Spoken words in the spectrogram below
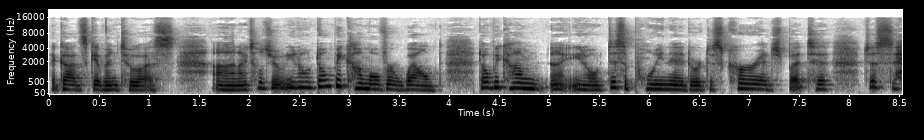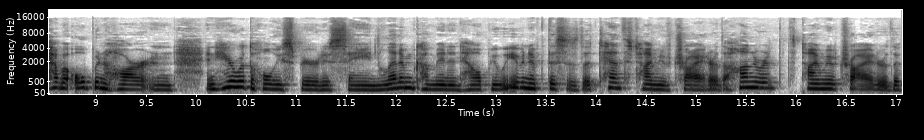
that God's given to us. Uh, and I told you, you know, don't become overwhelmed. Don't become, uh, you know, disappointed or discouraged, but to just have an open heart and, and hear what the Holy Spirit is saying. Let Him come in and help you, even if this is the 10th time you've tried, or the 100th time you've tried, or the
